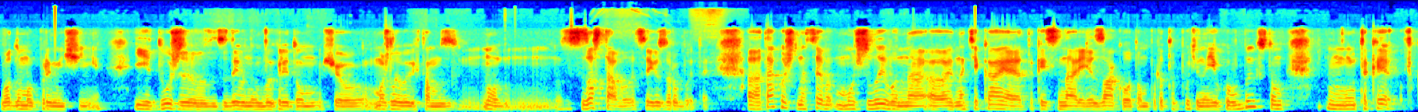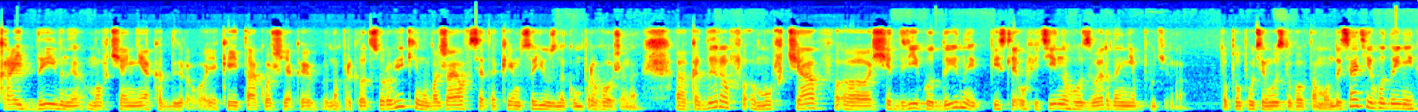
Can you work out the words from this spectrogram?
в одному приміщенні, і дуже з дивним виглядом, що можливо їх там ну, заставили це їх зробити. А також на це можливо на, е, натякає такий сценарій заколотом проти Путіна його вбивством. Таке вкрай дивне мовчання Кадирова, який також, як і, наприклад, Суровікін, вважався таким союзником Пригожина. Е, Кадиров мовчав е, ще дві години після офіційного звернення Путіна. Тобто Путін виступив там о 10-й годині,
